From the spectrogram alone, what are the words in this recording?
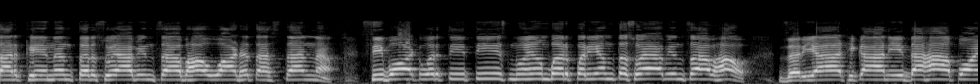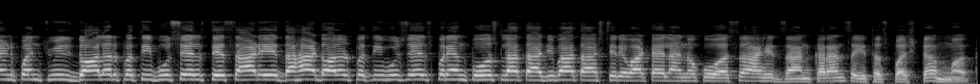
तारखेनंतर सोयाबीनचा भाव वाढत असताना सिबॉ सीबॉट वरती तीस नोव्हेंबर पर्यंत सोयाबीनचा भाव. जर या ठिकाणी दहा पॉईंट पंचवीस डॉलर प्रति बुशेल्स ते साडे दहा डॉलर प्रति बुशेल्स पर्यंत पोहोचला तर अजिबात आश्चर्य वाटायला नको असं आहे जाणकारांचं इथं स्पष्ट मत.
